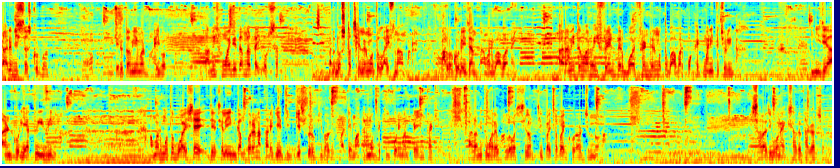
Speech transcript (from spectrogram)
কারে বিশ্বাস করব আমি? এটা তো আমি আমার ভাই ভাবতাম আমি সময় দিতাম না তাই ওর সাথে। আর দশটা ছেলের মতো লাইফ না আমার। ভালো করেই জানতাম, আমার বাবা নাই। আর আমি তোমার ওই ফ্রেন্ডদের বয়ফ্রেন্ডের মতো বাবার পকেট মানিতে চলি না। নিজে আর্ন করি, এত ইজি না। আমার মতো বয়সে যে ছেলে ইনকাম করে না তারা গিয়ে জিজ্ঞেস করো কীভাবে ফাটে মাথার মধ্যে কী পরিমাণ পেইন থাকে। আর আমি তোমাদের ভালোবাসছিলাম চিপাই চাপাই ঘোরার জন্য না। সারা জীবন একসাথে থাকার জন্য।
